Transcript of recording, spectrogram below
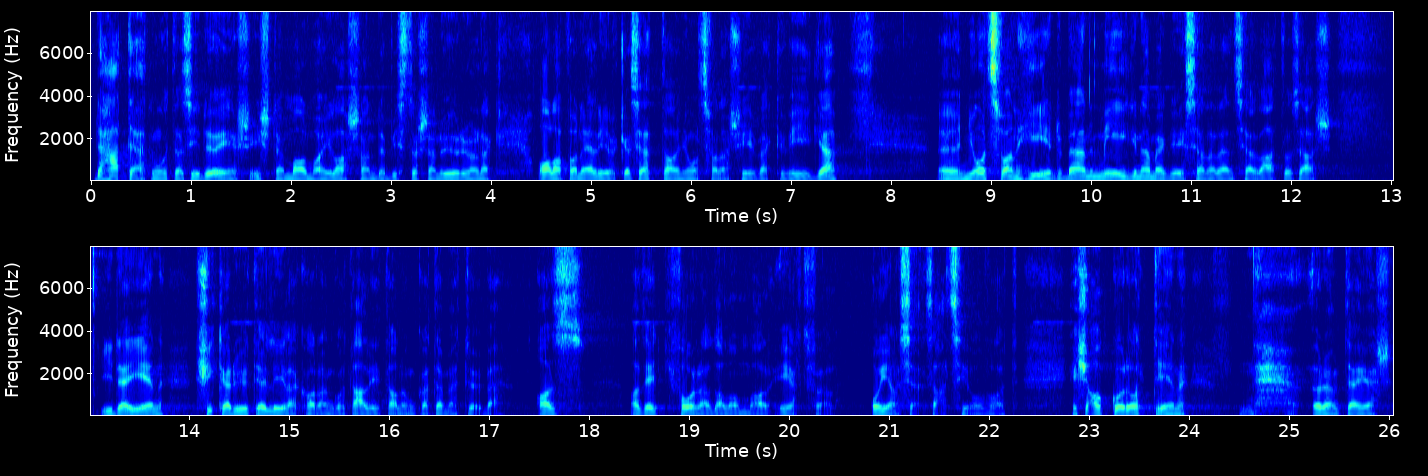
De hát telt múlt az idő, és Isten malmai lassan, de biztosan őrülnek. Alapon elérkezett a 80-as évek vége. 87-ben még nem egészen a rendszerváltozás idején sikerült egy lélekharangot állítanunk a temetőbe. Az, az egy forradalommal ért föl. Olyan szenzáció volt. És akkor ott én örömteljes,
